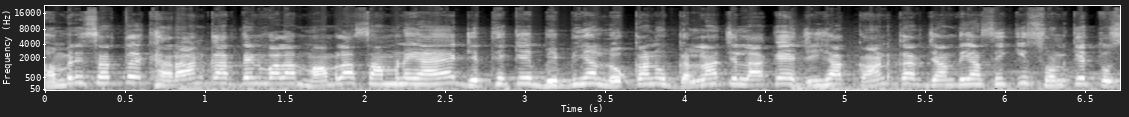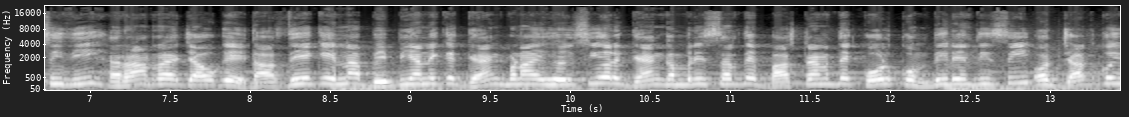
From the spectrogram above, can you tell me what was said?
ਅੰਮ੍ਰਿਤਸਰ ਤੋਂ ਇੱਕ ਹੈਰਾਨ ਕਰ ਦੇਣ ਵਾਲਾ ਮਾਮਲਾ ਸਾਹਮਣੇ ਆਇਆ ਹੈ, ਜਿੱਥੇ ਕਿ ਬੀਬੀਆਂ ਲੋਕਾਂ ਨੂੰ ਗੱਲਾਂ 'ਚ ਲਾ ਕੇ ਅਜਿਹਾ ਕਾਂਡ ਕਰ ਜਾਂਦੀਆਂ ਸੀ ਕਿ ਸੁਣ ਕੇ ਤੁਸੀਂ ਵੀ ਹੈਰਾਨ ਰਹਿ ਜਾਓਗੇ। ਦੱਸ ਦਈਏ ਕਿ ਇਹਨਾਂ ਬੀਬੀਆਂ ਨੇ ਇੱਕ ਗੈਂਗ ਬਣਾਈ ਹੋਈ ਸੀ ਔਰ ਗੈਂਗ ਅੰਮ੍ਰਿਤਸਰ ਦੇ ਬੱਸ ਸਟੈਂਡ ਦੇ ਕੋਲ ਘੁੰਮਦੀ ਰਹਿੰਦੀ ਸੀ ਔਰ ਜਦ ਕੋਈ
